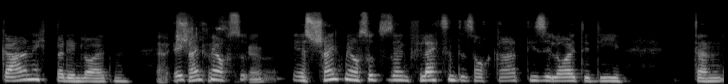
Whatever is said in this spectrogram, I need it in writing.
gar nicht bei den Leuten. Ach, Es scheint, mir auch so, okay. es scheint mir auch so zu sein, vielleicht sind es auch gerade diese Leute, die dann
